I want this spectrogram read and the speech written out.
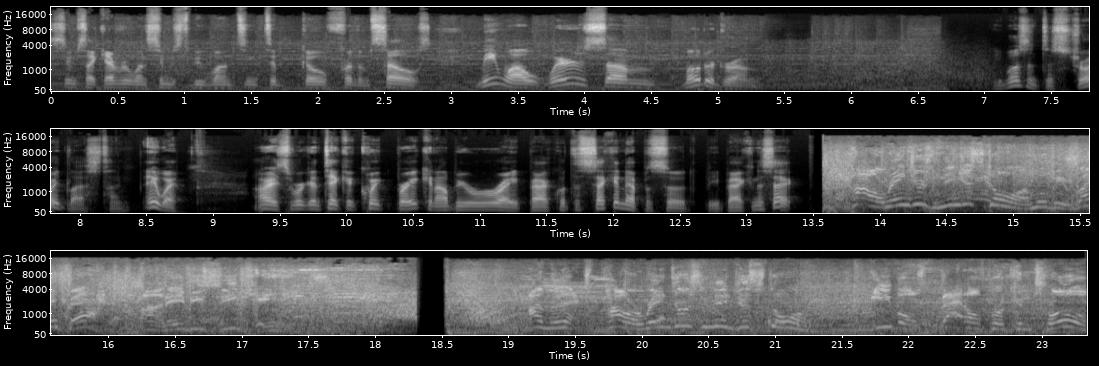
Seems like everyone seems to be wanting to go for themselves. Meanwhile, where's um Motodrone? He wasn't destroyed last time. Anyway, all right, so we're gonna take a quick break, and I'll be right back with the second episode. Be back in a sec. Power Rangers Ninja Storm will be right back on ABC Kids. On the next Power Rangers Ninja Storm, Evil's battle for control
